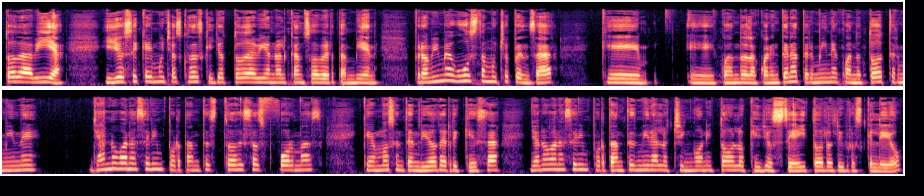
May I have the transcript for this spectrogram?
todavía. Y yo sé que hay muchas cosas que yo todavía no alcanzo a ver también. Pero a mí me gusta mucho pensar que eh, cuando la cuarentena termine, cuando todo termine, ya no van a ser importantes todas esas formas que hemos entendido de riqueza, ya no van a ser importantes, mira lo chingón y todo lo que yo sé y todos los libros que leo,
